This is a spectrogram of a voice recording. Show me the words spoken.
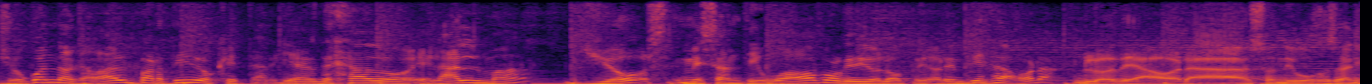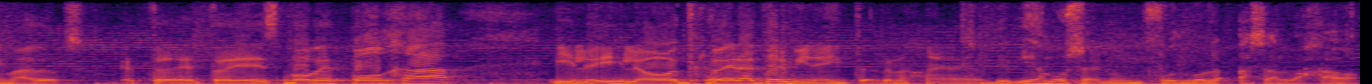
Yo cuando acababa el partido, que te habías dejado el alma, yo me santiguaba porque digo, lo peor empieza ahora. Lo de ahora son dibujos animados. Esto, esto es Bob Esponja y lo, y lo otro era Terminator. ¿no? Vivíamos en un fútbol asalvajado.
